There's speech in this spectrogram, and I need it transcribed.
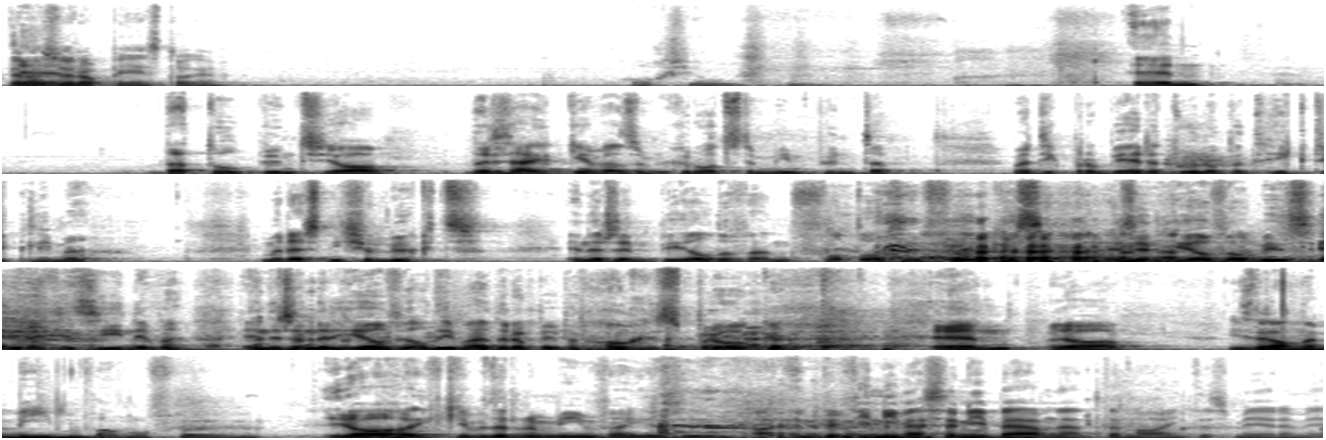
Dat was En- Europees toch, hè? Och, jong. En dat doelpunt, ja, dat is eigenlijk een van zijn grootste minpunten. Want ik probeerde toen op het hek te klimmen, maar dat is niet gelukt. En er zijn beelden van, foto's en filmpjes. Er zijn heel veel mensen die dat gezien hebben. En er zijn er heel veel die mij erop hebben aangesproken. En ja, Is er al een meme van? Of, eh? ja ik heb er een meme van gezien. Ah, en de Vini was er niet bij om dat daarna in te smeren. Mee.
